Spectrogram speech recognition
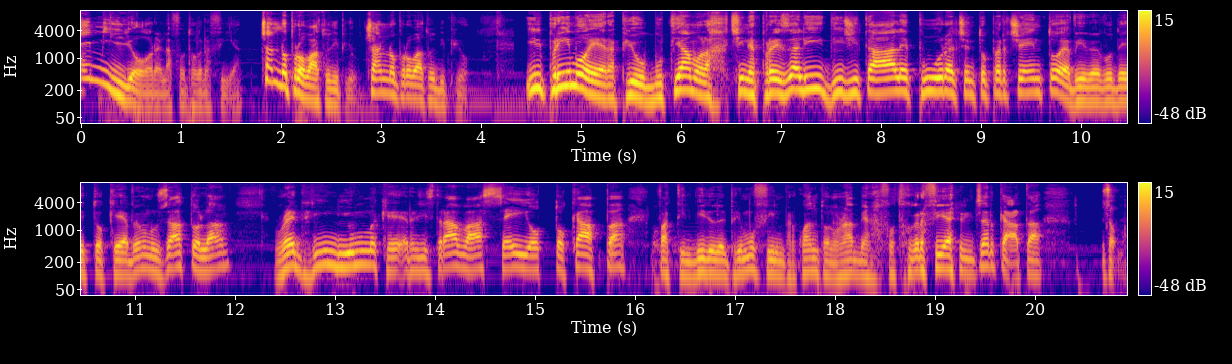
è migliore la fotografia. Ci hanno provato di più, ci hanno provato di più. Il primo era più buttiamo la cinepresa lì, digitale, pura al 100% e vi avevo detto che avevano usato la Red Helium che registrava a 6-8K, infatti il video del primo film per quanto non abbia una fotografia ricercata, insomma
